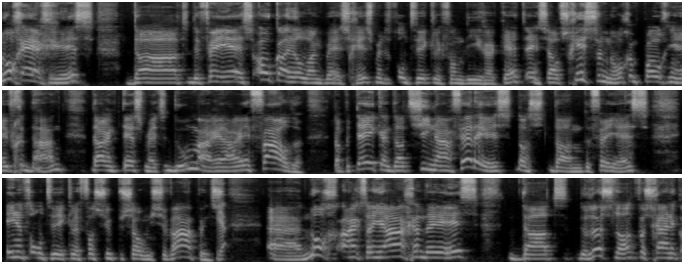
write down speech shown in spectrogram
Nog erger is dat de VS ook al heel lang bezig is met het ontwikkelen van die raket. En zelfs gisteren nog een poging heeft gedaan daar een test mee te doen, maar daarin faalde. Dat betekent dat China verder is dan, dan de VS in het ontwikkelen van supersonische wapens. Eh, nog angstaanjagender is dat Rusland waarschijnlijk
